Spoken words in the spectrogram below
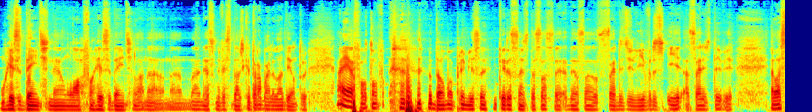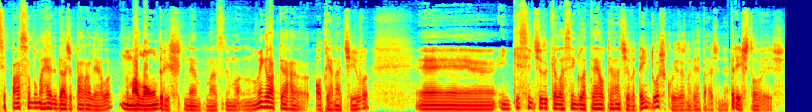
um residente, né? Um órfão residente lá na, na, nessa universidade que trabalha lá dentro. Ah, é, faltam dar uma premissa interessante dessa, dessa série de livros e a série de TV. Ela se passa numa realidade paralela, numa Londres, né? Mas numa, numa Inglaterra alternativa é... Em que sentido que ela é Inglaterra alternativa? Tem duas coisas, na verdade, né? Três, talvez.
